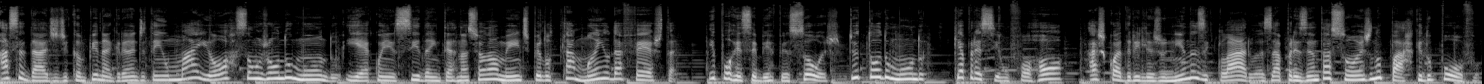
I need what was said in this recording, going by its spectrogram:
A cidade de Campina Grande tem o maior São João do mundo e é conhecida internacionalmente pelo tamanho da festa e por receber pessoas de todo mundo que apreciam forró, as quadrilhas juninas e, claro, as apresentações no Parque do Povo.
